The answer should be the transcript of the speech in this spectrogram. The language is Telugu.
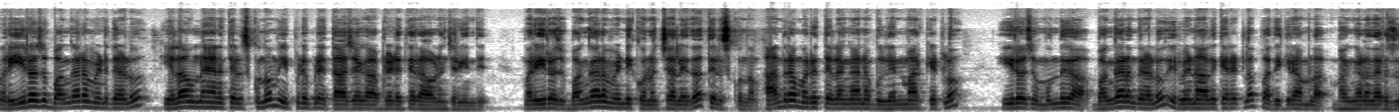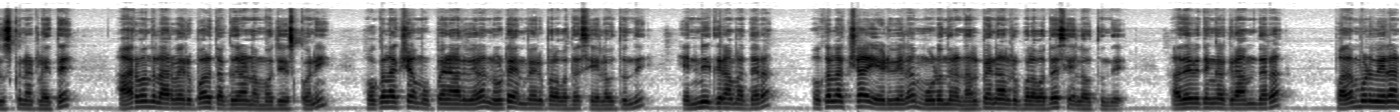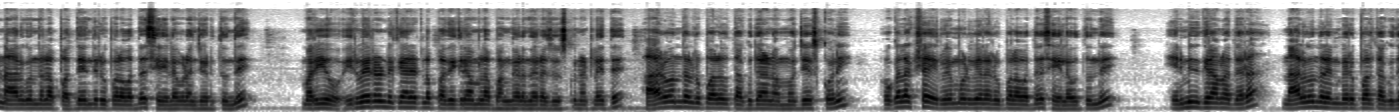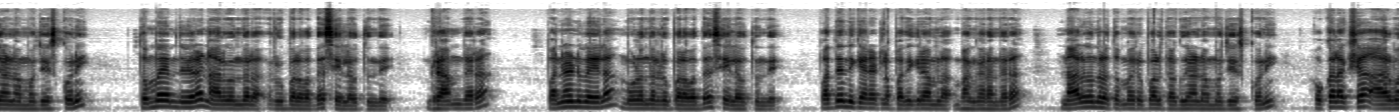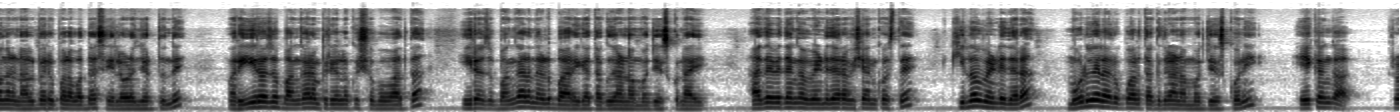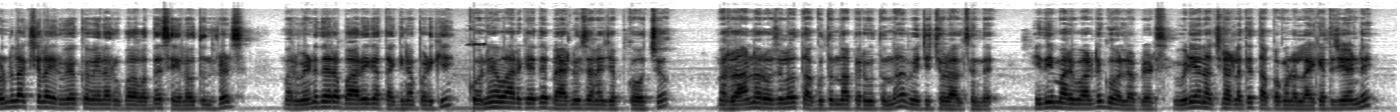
మరి ఈరోజు బంగారం వెండి ధరలు ఎలా ఉన్నాయని తెలుసుకుందాం. ఇప్పుడిప్పుడే తాజాగా అప్డేట్ అయితే రావడం జరిగింది. మరి ఈరోజు బంగారం వెండి కొనొచ్చా లేదా తెలుసుకుందాం. ఆంధ్ర మరియు తెలంగాణ బులియన్ మార్కెట్లో ఈరోజు ముందుగా బంగారం ధరలు ఇరవై నాలుగు క్యారెట్ల పది గ్రాముల బంగారం ధర చూసుకున్నట్లయితే ఆరు వందల అరవై రూపాయలు తగ్గుదల నమోదు చేసుకొని ఒక లక్ష ముప్పై నాలుగు వేల నూట ఎనభై రూపాయల వద్ద సేల్ అవుతుంది. ఎనిమిది గ్రాముల ధర ఒక లక్ష ఏడు వేల మూడు వందల నలభై నాలుగు రూపాయల వద్ద సేల్ అవుతుంది. అదేవిధంగా గ్రామ్ ధర పదమూడు వేల నాలుగు వందల పద్దెనిమిది రూపాయల వద్ద సేల్ అవ్వడం జరుగుతుంది. మరియు ఇరవై రెండు క్యారెట్ల పది గ్రాముల బంగారం ధర చూసుకున్నట్లయితే ఆరు వందల రూపాయలు తగ్గుదల నమోదు చేసుకొని ఒక లక్ష ఇరవై మూడు వేల రూపాయల వద్ద సేల్ అవుతుంది. ఎనిమిది గ్రాముల ధర నాలుగు వందల ఎనభై రూపాయలు తగ్గుదల నమోదు చేసుకొని తొంభై ఎనిమిది వేల నాలుగు వందల రూపాయల వద్ద సేల్ అవుతుంది. గ్రామ్ ధర పన్నెండు వేల మూడు వందల రూపాయల వద్ద సేల్ అవుతుంది. పద్దెనిమిది క్యారెట్ల పది గ్రాముల బంగారం ధర నాలుగు వందల తొంభై రూపాయలు తగ్గుదల నమోదు చేసుకొని ఒక లక్ష ఆరు వందల నలభై రూపాయల వద్ద సేల్ అవ్వడం జరుగుతుంది. మరి ఈరోజు బంగారం ప్రియులకు శుభవార్త. ఈరోజు బంగారం ధరలు భారీగా తగ్గుదల నమోదు చేసుకున్నాయి. అదేవిధంగా వెండి ధర విషయానికి వస్తే కిలో వెండి ధర మూడు వేల రూపాయలు తగ్గుదల నమోదు చేసుకొని ఏకంగా రెండు లక్షల ఇరవై ఒక్క వేల రూపాయల వద్ద సేల్ అవుతుంది ఫ్రెండ్స్. మరి వెండి ధర భారీగా తగ్గినప్పటికీ కొనే వారికైతే బ్యాడ్ న్యూస్ అనే చెప్పుకోవచ్చు. మరి రానున్న రోజుల్లో తగ్గుతుందా పెరుగుతుందా వేచి చూడాల్సిందే. ఇది మరి వాటి గోల్డ్ అప్డేట్స్. వీడియో నచ్చినట్లయితే తప్పకుండా లైక్ అయితే చేయండి.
